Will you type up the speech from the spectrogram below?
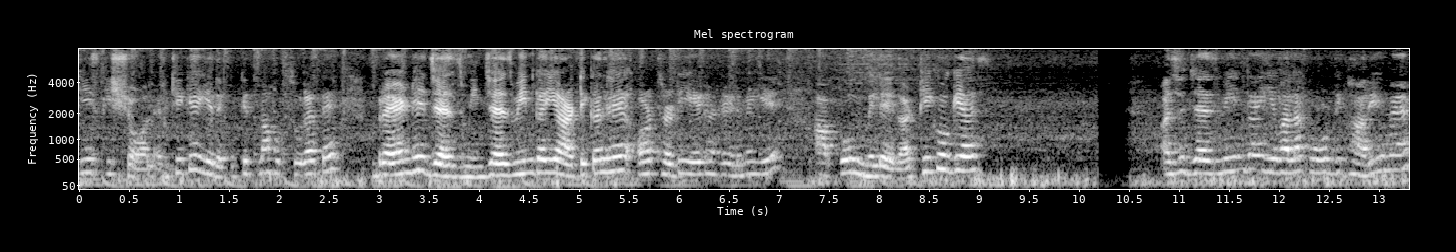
की इसकी शॉल है, ठीक है? ये देखो कितना खूबसूरत है ब्रांड है जैजमीन जैजमीन का ये आर्टिकल है और थर्टी एट हंड्रेड में ये आपको मिलेगा, ठीक हो गया? अच्छा जैजमीन का ये वाला कोड दिखा रही हूँ मैं।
